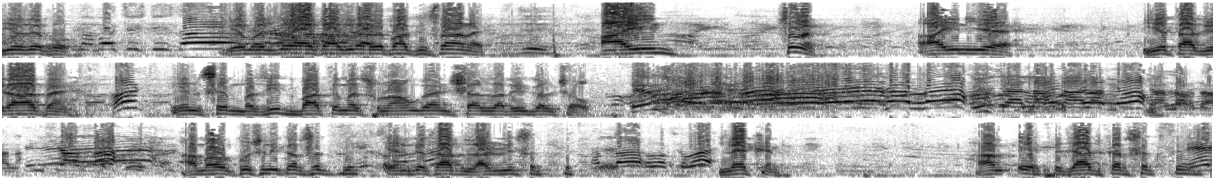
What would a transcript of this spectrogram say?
یہ دیکھو یہ مجموعہ تعزیرات پاکستان ہے۔ آئین سنیں آئین یہ ہے۔ یہ تعزیرات ہیں۔ ان سے مزید باتیں میں سناؤں گا انشاءاللہ ریگل چوک۔ ہم اور کچھ نہیں کر سکتے ان کے ساتھ لڑ نہیں سکتے۔ لیکن ہم احتجاج کر سکتے ہیں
